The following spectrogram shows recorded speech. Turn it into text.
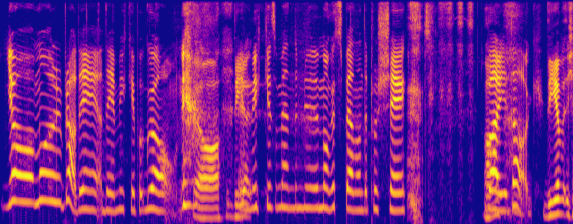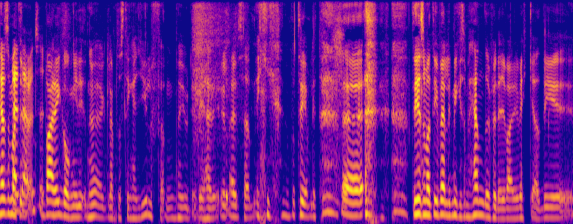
Jag mår bra. Det är, det är mycket på gång. Ja, Det är det, mycket som händer nu. Många spännande projekt. Varje dag. det känns som att det, varje gång, nu har jag glömt att stänga gylfen, nu gjorde jag det här i livesändning, vad trevligt. Eh, Det är som att det är väldigt mycket som händer för dig varje vecka. Det är,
